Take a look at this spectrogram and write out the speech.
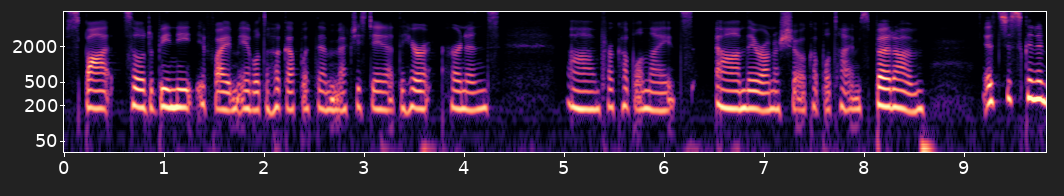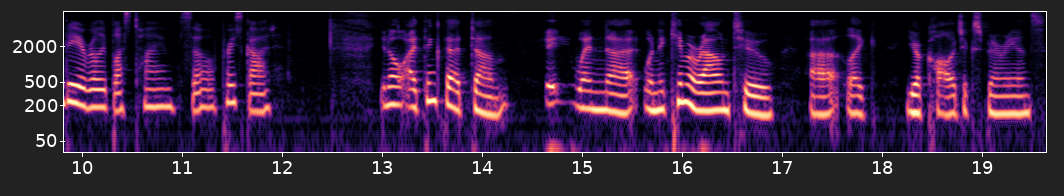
spot. So it'll be neat if I'm able to hook up with them. I'm actually staying at the Her- Hernans um, for a couple nights. Um, they were on a show a couple times, but um, it's just going to be a really blessed time. So praise God. You know, I think that um, it, when uh, when it came around to uh, like your college experience,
